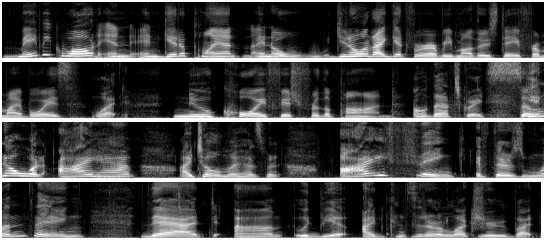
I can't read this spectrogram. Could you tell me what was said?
maybe go out and and get a plant. I know. Do you know what I get for every Mother's Day from my boys? What? New koi fish for the pond. Oh, that's great. So- you know what I have? I told my husband, I think if there's one thing that um, would be, a, I'd consider a luxury, but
